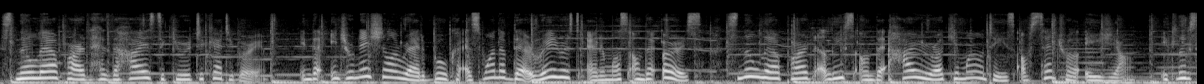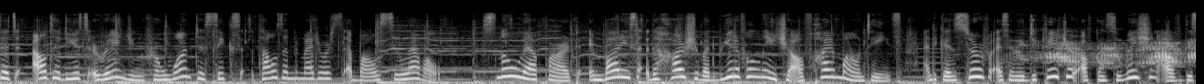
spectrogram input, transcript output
Snow leopard has the highest security category. in the International Red Book as one of the rarest animals on the earth. Snow leopard lives on the high Rocky Mountains of Central Asia. It lives at altitudes ranging from 1 to 6,000 meters above sea level. Snow leopard embodies the harsh but beautiful nature of high mountains and can serve as an educator of conservation of this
